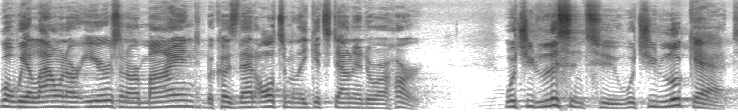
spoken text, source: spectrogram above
what we allow in our ears and our mind, because that ultimately gets down into our heart. What you listen to, what you look at,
